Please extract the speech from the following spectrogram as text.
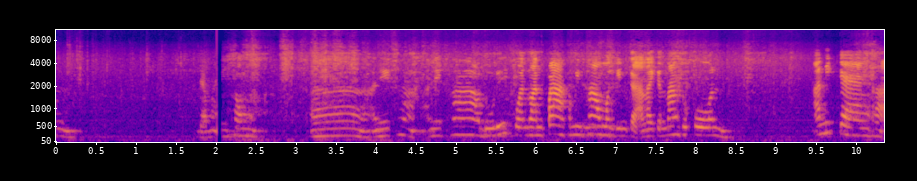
น เดี๋ยวมาช่องอ่า อันนี้ค่ะ อันนี้ข้าว ดูดิ วันวันป้าเขามีข้าวมากินกับอะไรกันบ้างทุกคน อันนี้แกงค่ะ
